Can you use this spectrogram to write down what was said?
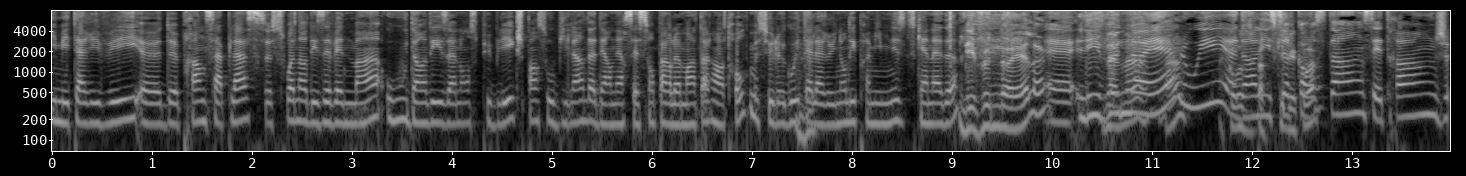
Il m'est arrivé euh, de prendre sa place soit dans des événements ou dans des annonces publiques. Je pense au bilan de la dernière session parlementaire, entre autres. M. Legault mm -hmm. était à la réunion des premiers ministres du Canada. Les vœux de Noël, hein? Les vœux de Noël, hein? oui, dans les circonstances étranges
